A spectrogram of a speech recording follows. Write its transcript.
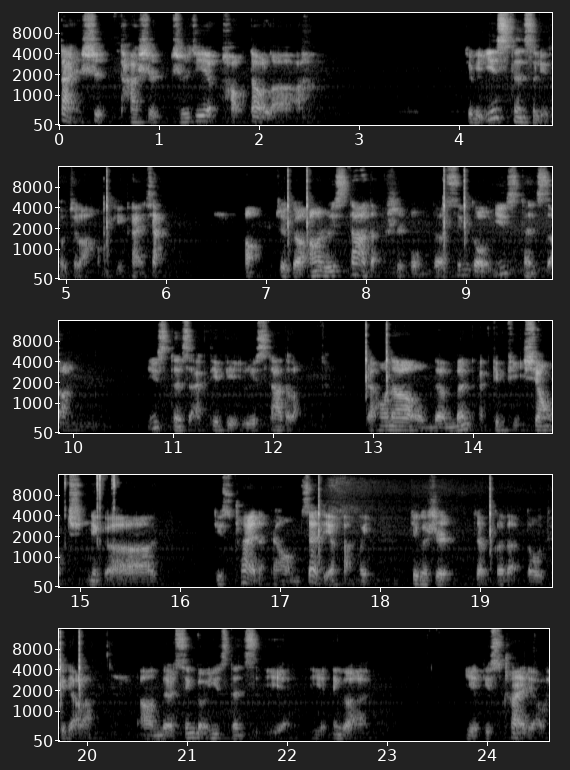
但是它是直接跑到了这个 instance 里头去了，我们可以看一下，好，这个 on restart 是我们的 single instance 啊，instance activity restart 了，然后呢，我们的 main activity 消去那个 destroyed，然后我们再点返回。这个是整个的都退掉了，然后我们的 single instance 也也那个也 destroy 掉了。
